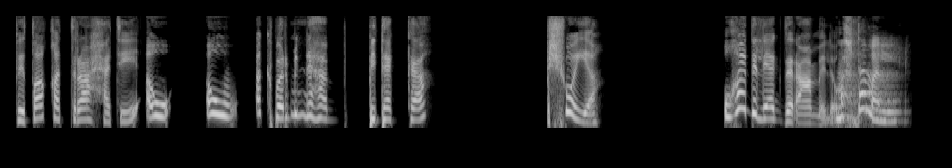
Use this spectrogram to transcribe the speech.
في طاقة راحتي أو أو أكبر منها بتكة شوية وهذا اللي أقدر أعمله. محتمل.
